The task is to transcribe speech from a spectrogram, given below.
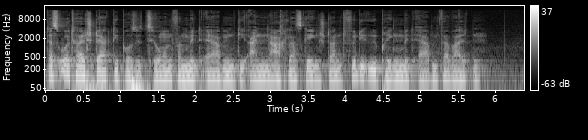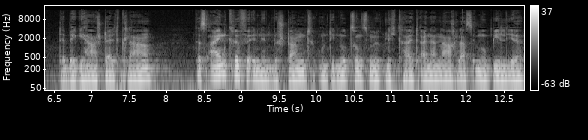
Das Urteil stärkt die Position von Miterben, die einen Nachlassgegenstand für die übrigen Miterben verwalten. Der BGH stellt klar, dass Eingriffe in den Bestand und die Nutzungsmöglichkeit einer Nachlassimmobilie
